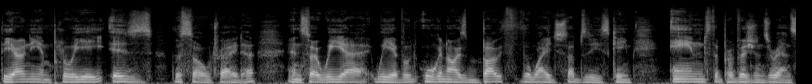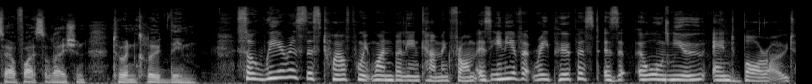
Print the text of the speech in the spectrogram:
the only employee is the sole trader. And so we, are, we have organised both the wage subsidy scheme and the provisions around self isolation to include them. So where is this 12.1 billion coming from? Is any of it repurposed? Is it all new and borrowed?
